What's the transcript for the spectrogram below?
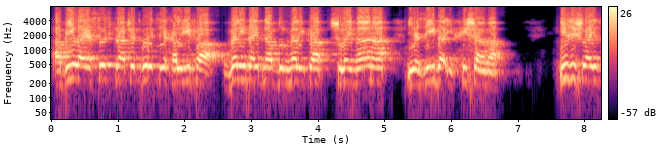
a bila je sestra četvorice halifa Velida ibn Abdul Melika Sulejmana Jezida i Hišama, izišla iz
